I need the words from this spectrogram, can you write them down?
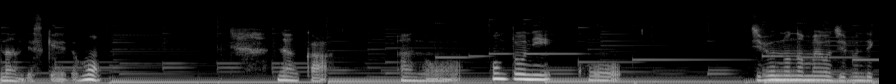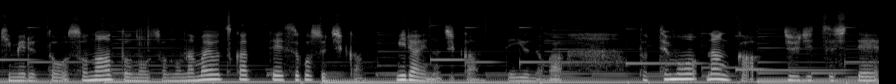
なんですけれども、なんか、あの、本当にこう、自分の名前を自分で決めるとその後のその名前を使って過ごす時間未来の時間っていうのがとってもなんか充実して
